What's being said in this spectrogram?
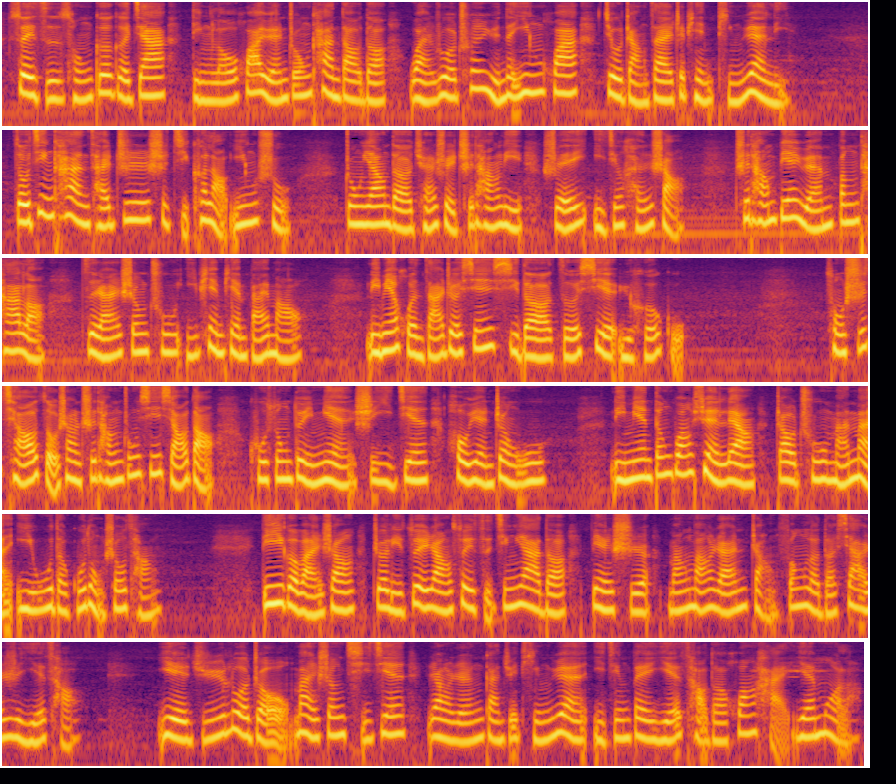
穗子从哥哥家顶楼花园中看到的宛若春云的樱花，就长在这片庭院里。走近看才知是几棵老樱树。中央的泉水池塘里水已经很少，池塘边缘崩塌了，自然生出一片片白毛。里面混杂着纤细的泽蟹与河谷。从石桥走上池塘中心小岛，枯松对面是一间后院正屋，里面灯光炫亮，照出满满一屋的古董收藏。第一个晚上，这里最让穗子惊讶的，便是茫茫然长疯了的夏日野草。野菊落肘漫生其间，让人感觉庭院已经被野草的荒海淹没了。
